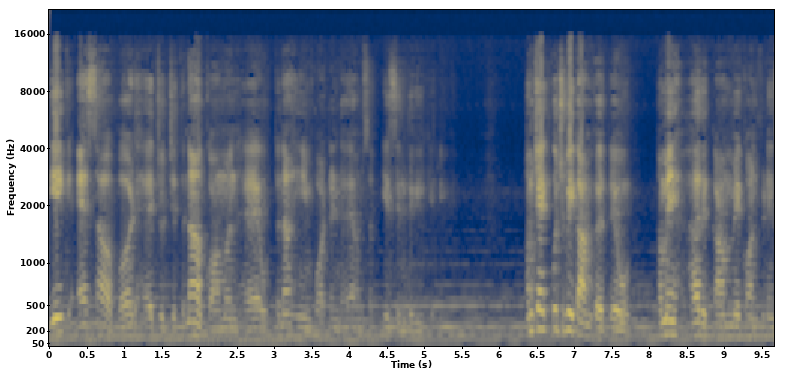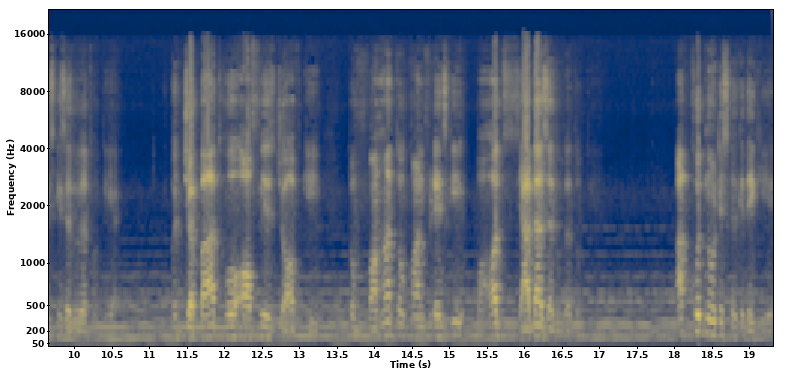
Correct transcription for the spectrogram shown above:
ये एक ऐसा वर्ड है जो जितना कॉमन है उतना ही इम्पोर्टेंट है हम सबकी ज़िंदगी के लिए। हम चाहे कुछ भी काम करते हो हमें हर काम में कॉन्फिडेंस की ज़रूरत होती है। और जब बात हो ऑफ़िस जॉब की तो वहाँ तो कॉन्फिडेंस की बहुत ज़्यादा ज़रूरत होती है। आप खुद नोटिस करके देखिए,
